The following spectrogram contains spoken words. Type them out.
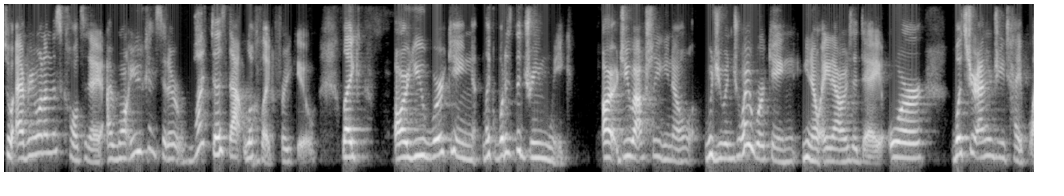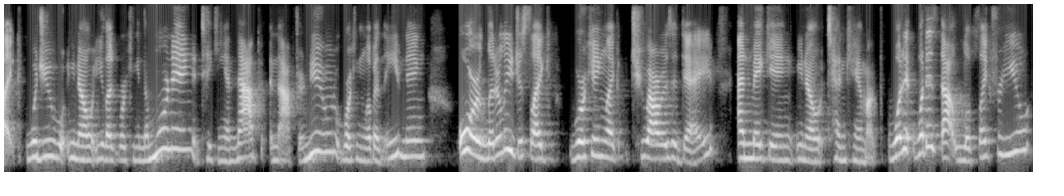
So everyone on this call today, I want you to consider what does that look like for you? Like are you working like what is the dream week? Are do you actually, you know, would you enjoy working, you know, 8 hours a day or what's your energy type like? Would you, you know, you like working in the morning, taking a nap in the afternoon, working a little bit in the evening, or literally just like working like two hours a day and making, you know, 10K a month? What, it, what does that look like for you?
